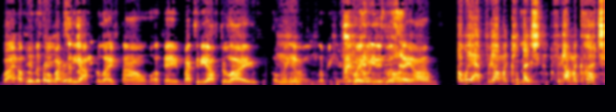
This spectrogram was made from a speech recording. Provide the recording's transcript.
Bye. Okay, let's go back to the afterlife now. Okay, back to the afterlife. Oh my god, let me hear. I'm Wait, we need to do a home. seance. Oh wait, I forgot my clutch. I forgot my clutch.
